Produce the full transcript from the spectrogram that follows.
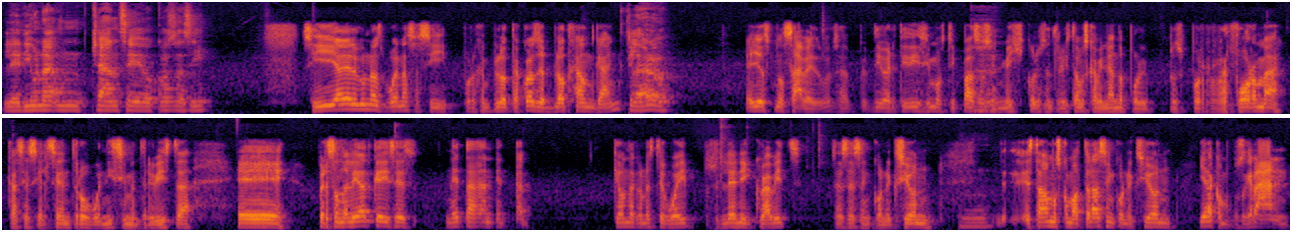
le di una, un chance o cosas así? Sí, hay algunas buenas así. Por ejemplo, ¿te acuerdas de Bloodhound Gang? Claro ellos no sabes, o sea, divertidísimos tipazos en México, los entrevistamos caminando por, pues, por reforma, casi hacia el centro, buenísima entrevista. Eh, personalidad que dices, neta, neta, ¿qué onda con este güey? Pues Lenny Kravitz, ese es en conexión. Estábamos como atrás en conexión y era como, pues, gran.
